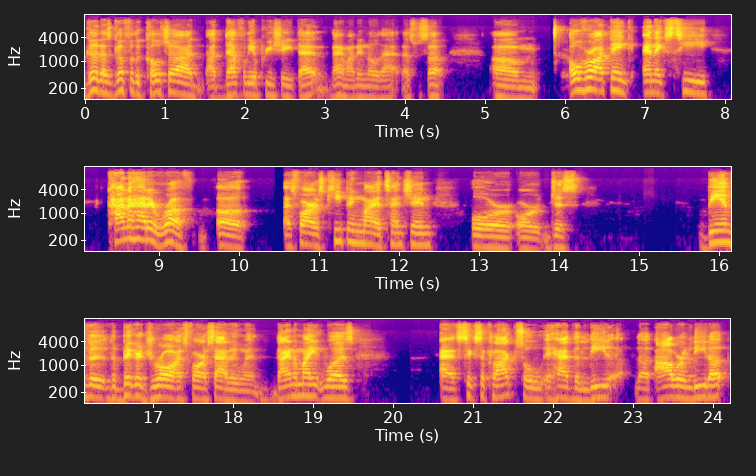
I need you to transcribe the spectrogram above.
Good. That's good for the culture. I, I definitely appreciate that. Damn, I didn't know that. That's what's up. Um, overall, I think NXT kind of had it rough. Uh, as far as keeping my attention, or or just being the the bigger draw as far as Saturday went. Dynamite was at six o'clock, so it had the lead, the hour lead up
